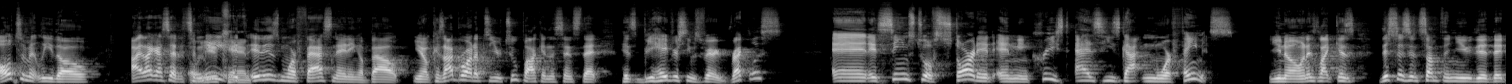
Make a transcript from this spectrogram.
ultimately, though, I like I said to oh, me, it, it is more fascinating about you know because I brought up to you Tupac in the sense that his behavior seems very reckless, and it seems to have started and increased as he's gotten more famous. You know, and it's like because this isn't something you that, that,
